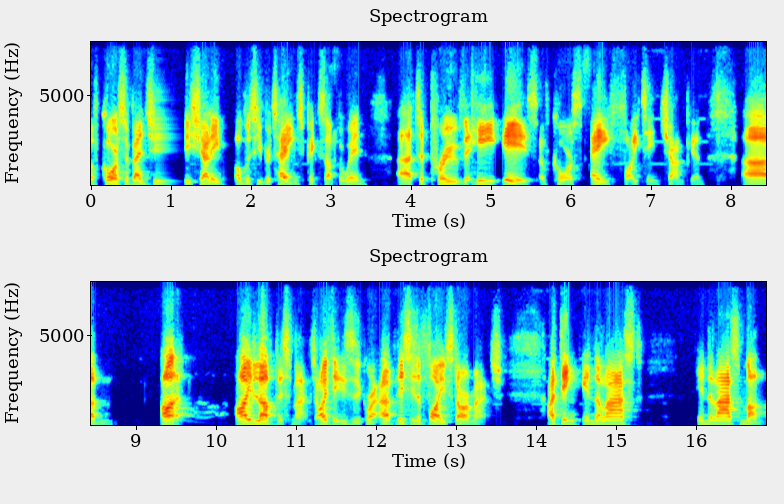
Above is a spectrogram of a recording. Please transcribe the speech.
of course, eventually Shelley obviously retains, picks up the win uh, to prove that he is, of course, a fighting champion. Um, I I love this match. I think this is a great. Uh, this is a five star match. I think in the last in the last month,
